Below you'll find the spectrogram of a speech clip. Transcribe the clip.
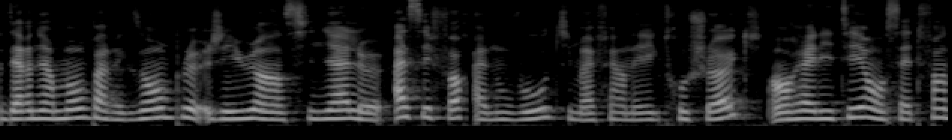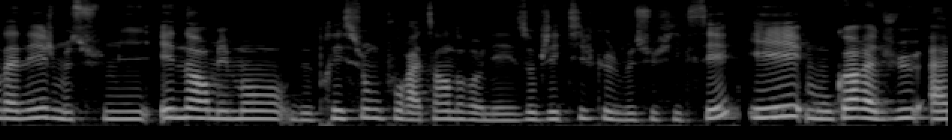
Dernièrement, par exemple, j'ai eu un signal assez fort à nouveau qui m'a fait un électrochoc. En réalité, en cette fin d'année, je me suis mis énormément de pression pour atteindre les objectifs que je me suis fixés et mon corps a dû à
